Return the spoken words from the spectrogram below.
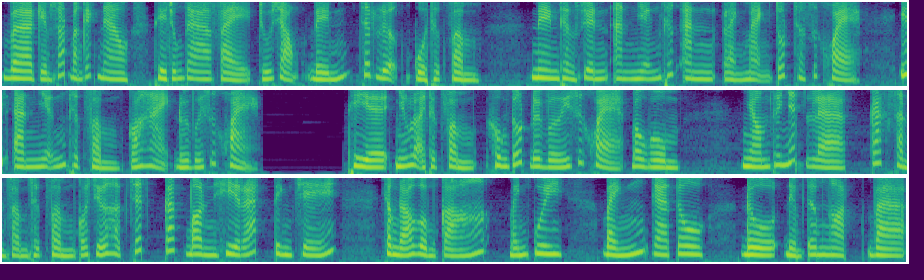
Và kiểm soát bằng cách nào thì chúng ta phải chú trọng đến chất lượng của thực phẩm – nên thường xuyên ăn những thức ăn lành mạnh tốt cho sức khỏe, ít ăn những thực phẩm có hại đối với sức khỏe. Thì ờ, những loại thực phẩm không tốt đối với sức khỏe bao gồm nhóm thứ nhất là các sản phẩm thực phẩm có chứa hợp chất carbon hydrate tinh chế, trong đó gồm có bánh quy, bánh gato, đồ điểm tôm ngọt và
